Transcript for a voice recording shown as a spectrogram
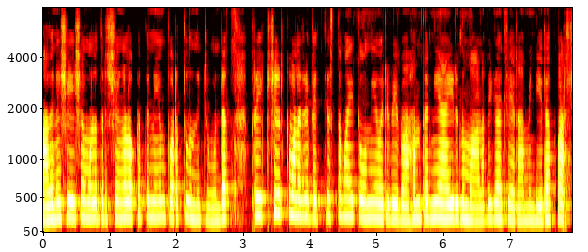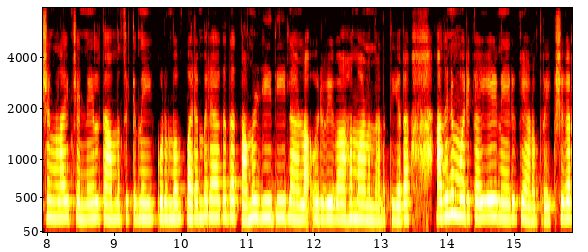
അതിനുശേഷമുള്ള ദൃശ്യങ്ങളൊക്കെ തന്നെയും പുറത്തു വന്നിട്ടുമുണ്ട്. പ്രേക്ഷകർക്ക് വളരെ വ്യത്യസ്തമായി തോന്നിയ ഒരു വിവാഹം തന്നെയായിരുന്നു മാളവിക ജയറാമിന്റേത്. വർഷങ്ങളായി ചെന്നൈയിൽ താമസിക്കുന്ന ഈ കുടുംബം പരമ്പരാഗത തമിഴ് രീതിയിലുള്ള ഒരു വിവാഹമാണ് നടത്തിയത്. അതിനും ഒരു കയ്യടി നേടുകയാണ് പ്രേക്ഷകർ.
